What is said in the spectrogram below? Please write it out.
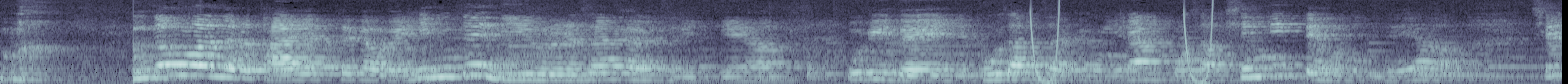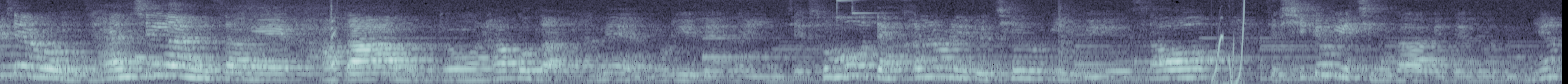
운동만으로 다이어트가 왜 힘든 이유를 설명을 드릴게요. 우리 뇌의 이제 보상작용이랑 보상 심리 때문인데요. 실제로 이제 한 시간 이상의 바다 운동을 하고 나면은 우리 뇌는 이제 소모된 칼로리를 채우기 위해서 이제 식욕이 증가하게 되거든요.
